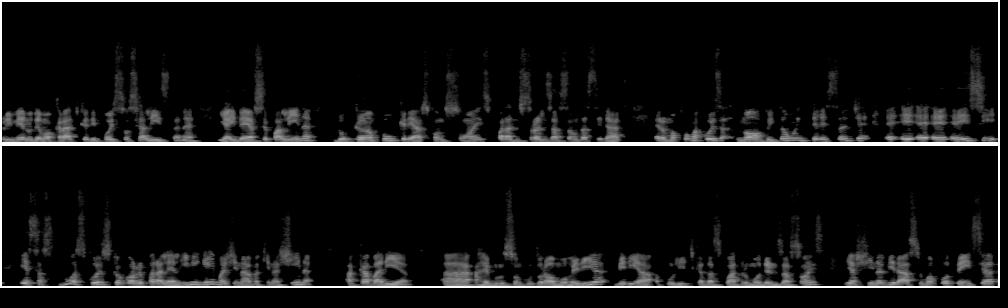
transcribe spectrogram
primeiro democrática e depois socialista, né? E a ideia cepalina do campo criar as condições para a industrialização das cidades. Era uma, foi uma coisa nova. Então, o interessante é, é, é, é, é esse, essas duas coisas que ocorrem paralelo. E ninguém imaginava que na China acabaria a, revolução cultural morreria, viria a política das quatro modernizações e a China virasse uma potência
